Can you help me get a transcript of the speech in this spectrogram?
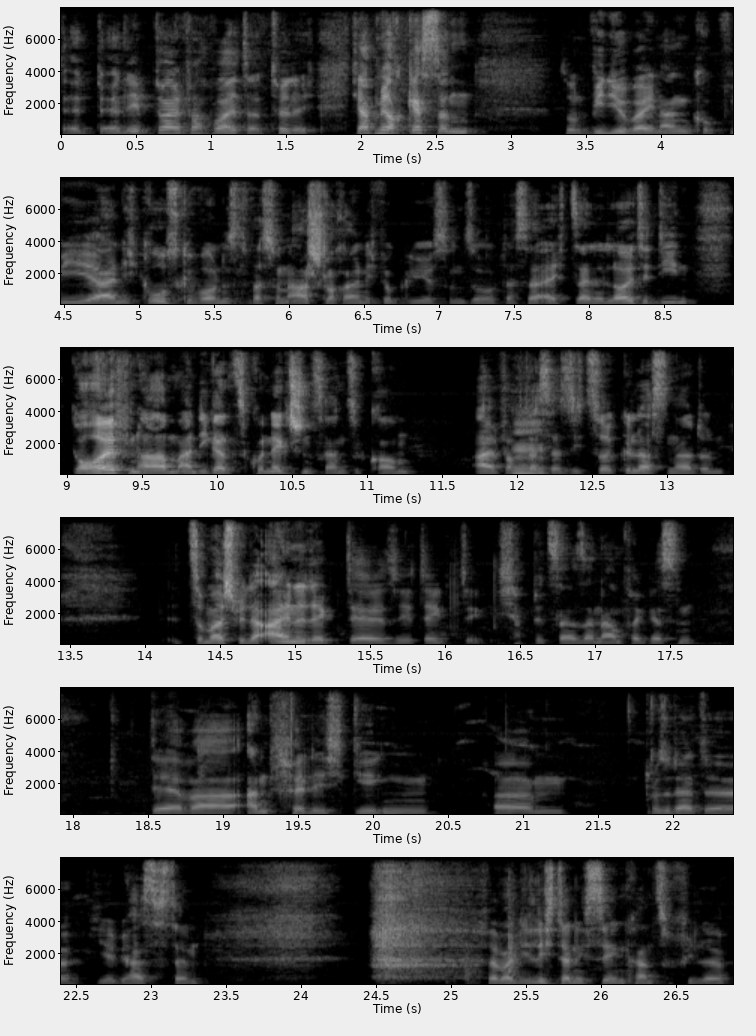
Der, der lebt einfach weiter, natürlich. Ich habe mir auch gestern so ein Video bei ihm angeguckt, wie er eigentlich groß geworden ist, was so ein Arschloch eigentlich wirklich ist und so. Dass er echt seine Leute, die ihm geholfen haben, an die ganzen Connections ranzukommen, einfach, Mhm. dass er sich zurückgelassen hat. Und zum Beispiel der eine, der, der, der, der ich habe jetzt seinen Namen vergessen, der war anfällig gegen, ähm, also der hatte, hier, wie heißt es denn? wenn man die Lichter nicht sehen kann, zu viele.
